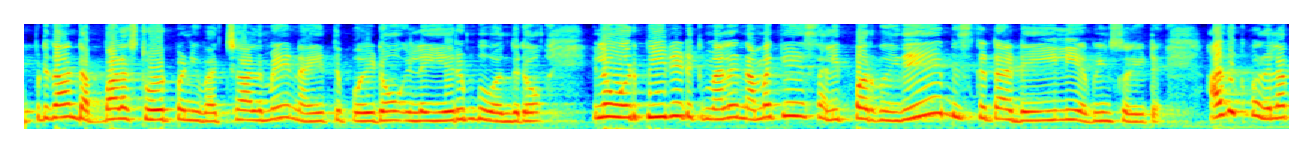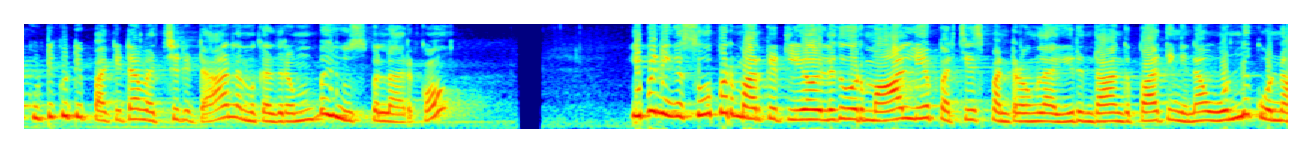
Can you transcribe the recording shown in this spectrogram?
எப்படி தான் டப்பாவில் ஸ்டோர் பண்ணி வச்சாலுமே நைட்டு போயிடும் இல்லை எறும்பு வந்துடும். இல்லை ஒரு பீரியடுக்கு மேலே நமக்கே சலிப்பாக இருக்கும். இதே பிஸ்கட்டாக டெய்லி அப்படின்னு சொல்லிட்டு. அதுக்கு பதிலாக குட்டி குட்டி பாக்கெட்டாக வச்சுக்கிட்டா நமக்கு அது ரொம்ப யூஸ்ஃபுல்லாக இருக்கும். இப்போ நீங்கள் சூப்பர் மார்க்கெட்லேயோ இல்லை ஒரு மால்லையோ பர்ச்சேஸ் பண்ணுறவங்களா இருந்தால் அங்கே பார்த்தீங்கன்னா ஒன்றுக்கு ஒன்று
